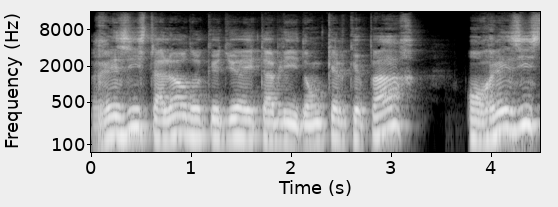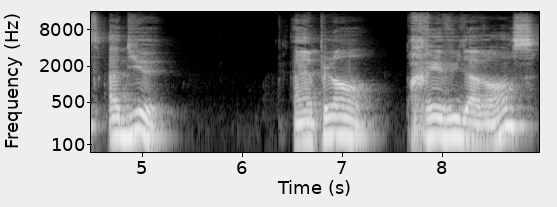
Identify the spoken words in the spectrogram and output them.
résiste à l'ordre que Dieu a établi. Donc quelque part, on résiste à Dieu. Un plan prévu d'avance,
